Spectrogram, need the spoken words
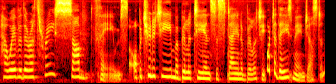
However, there are three sub themes opportunity, mobility, and sustainability. What do these mean, Justin?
